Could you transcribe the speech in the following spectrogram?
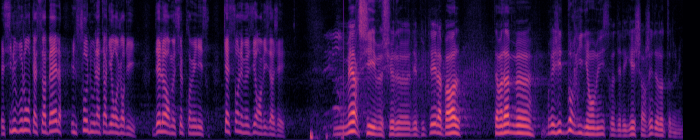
Et si nous voulons qu'elle soit belle, il faut nous l'interdire aujourd'hui. Dès lors, monsieur le Premier ministre, quelles sont les mesures envisagées? Merci, monsieur le député. La parole est à madame euh, Brigitte Bourguignon, ministre déléguée chargée de l'autonomie.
